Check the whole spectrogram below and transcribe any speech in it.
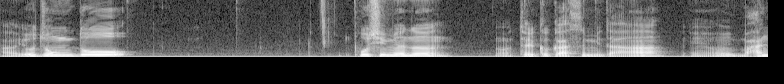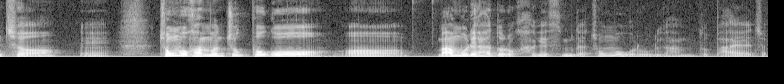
아, 요 정도 보시면은 어, 될것 같습니다. 예, 어, 많죠. 예. 종목 한번 쭉 보고 어, 마무리하도록 하겠습니다. 종목으로 우리가 한번 또 봐야죠.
